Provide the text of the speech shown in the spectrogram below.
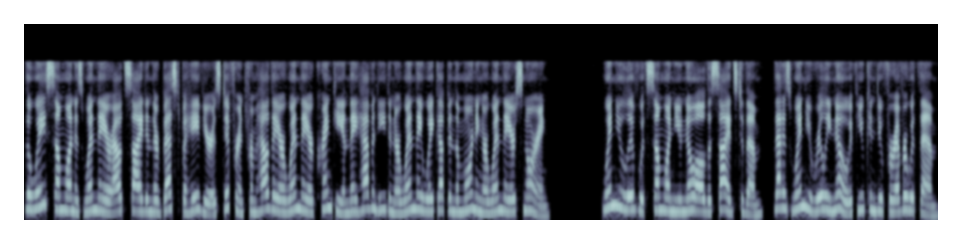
The way someone is when they are outside in their best behavior is different from how they are when they are cranky and they haven't eaten or when they wake up in the morning or when they are snoring. When you live with someone you know all the sides to them, that is when you really know if you can do forever with them.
